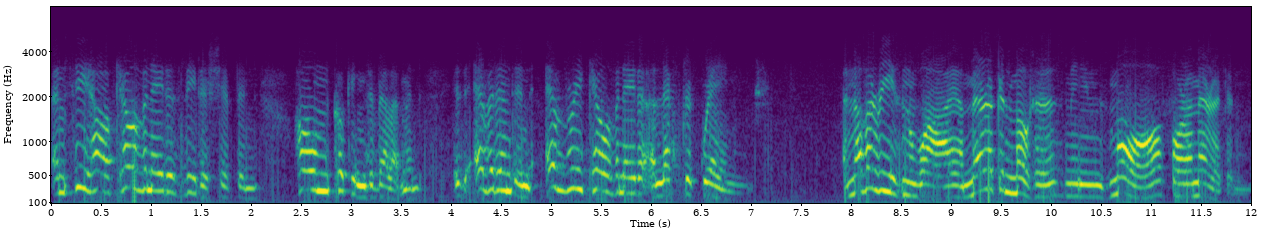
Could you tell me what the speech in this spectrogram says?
and see how Kelvinator's leadership in home cooking development is evident in every Kelvinator electric range. Another reason why American Motors means more for Americans.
